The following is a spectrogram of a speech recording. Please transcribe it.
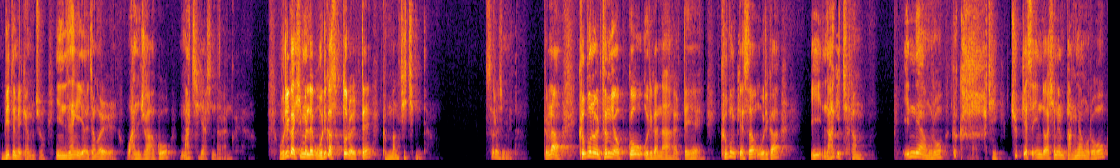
믿음의 경주, 인생의 여정을 완주하고 마치게 하신다는 거예요. 우리가 힘을 내고 우리가 속도를 낼 때 금방 지칩니다. 쓰러집니다. 그러나 그분을 등에 업고 우리가 나아갈 때에 그분께서 우리가 이 나귀처럼 인내함으로 끝까지 주께서 인도하시는 방향으로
